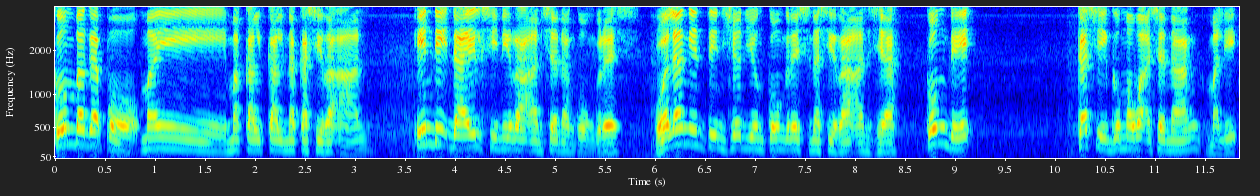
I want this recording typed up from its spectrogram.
Kumbaga po, may makalkal na kasiraan, hindi dahil siniraan siya ng Congress. Walang intensyon yung Congress na siraan siya. Kung di, kasi gumawa siya ng mali,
